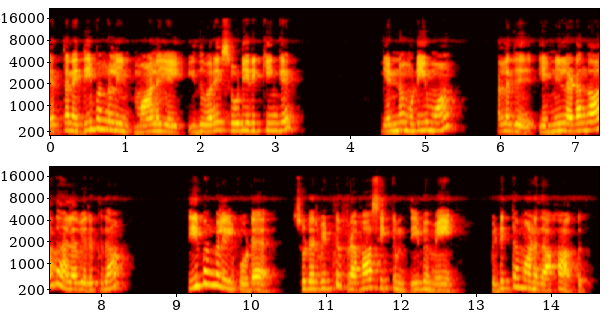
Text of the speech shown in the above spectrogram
எத்தனை தீபங்களின் மாலையை இதுவரை சூடியிருக்கீங்க? எண்ண முடியுமா? அல்லது எண்ணில் அடங்காத அளவு இருக்குதா? தீபங்களில் கூட சுடர்விட்டு பிரகாசிக்கும் தீபமே பிடித்தமானதாக ஆகுது.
